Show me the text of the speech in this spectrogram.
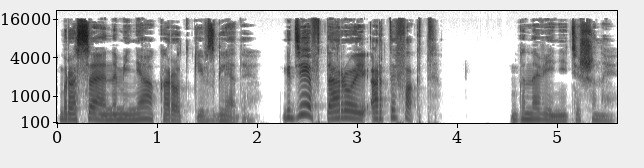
бросая на меня короткие взгляды. «Где второй артефакт?» Мгновение тишины.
